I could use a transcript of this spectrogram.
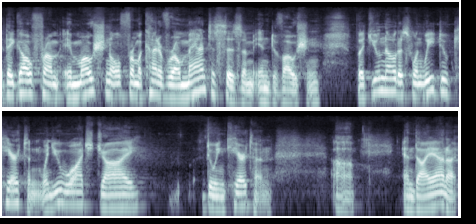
they go from emotional, from a kind of romanticism in devotion. But you'll notice when we do kirtan, when you watch Jai doing kirtan, uh, and Diana,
